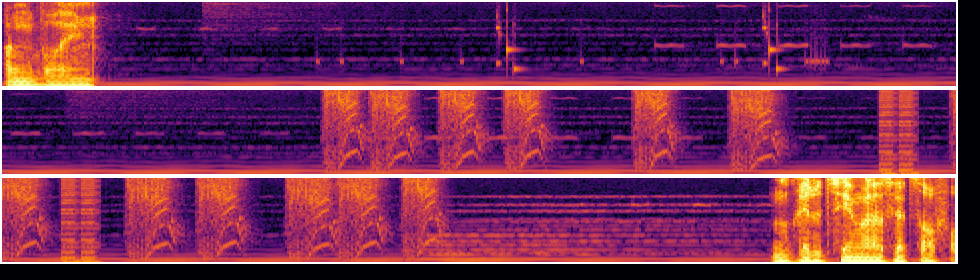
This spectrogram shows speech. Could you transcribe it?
fangen wollen. Reduzieren wir das jetzt auf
